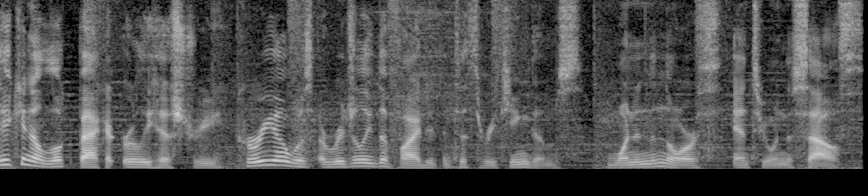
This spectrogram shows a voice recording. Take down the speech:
Taking a look back at early history, Korea was originally divided into three kingdoms, one in the north and two in the south,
